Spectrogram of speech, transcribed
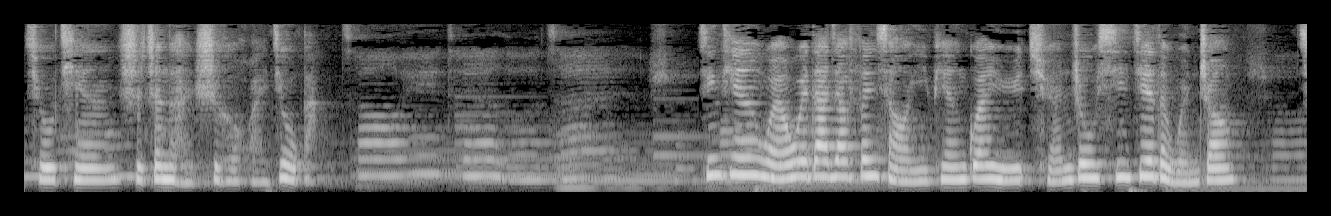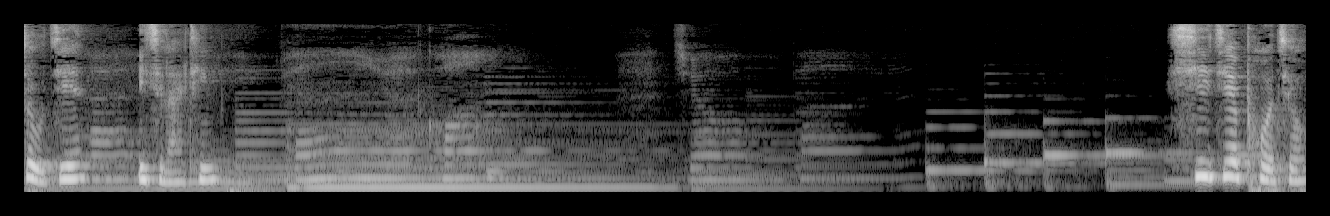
秋天是真的很适合怀旧吧。今天我要为大家分享一篇关于泉州西街的文章，旧街，一起来听。西街破旧，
